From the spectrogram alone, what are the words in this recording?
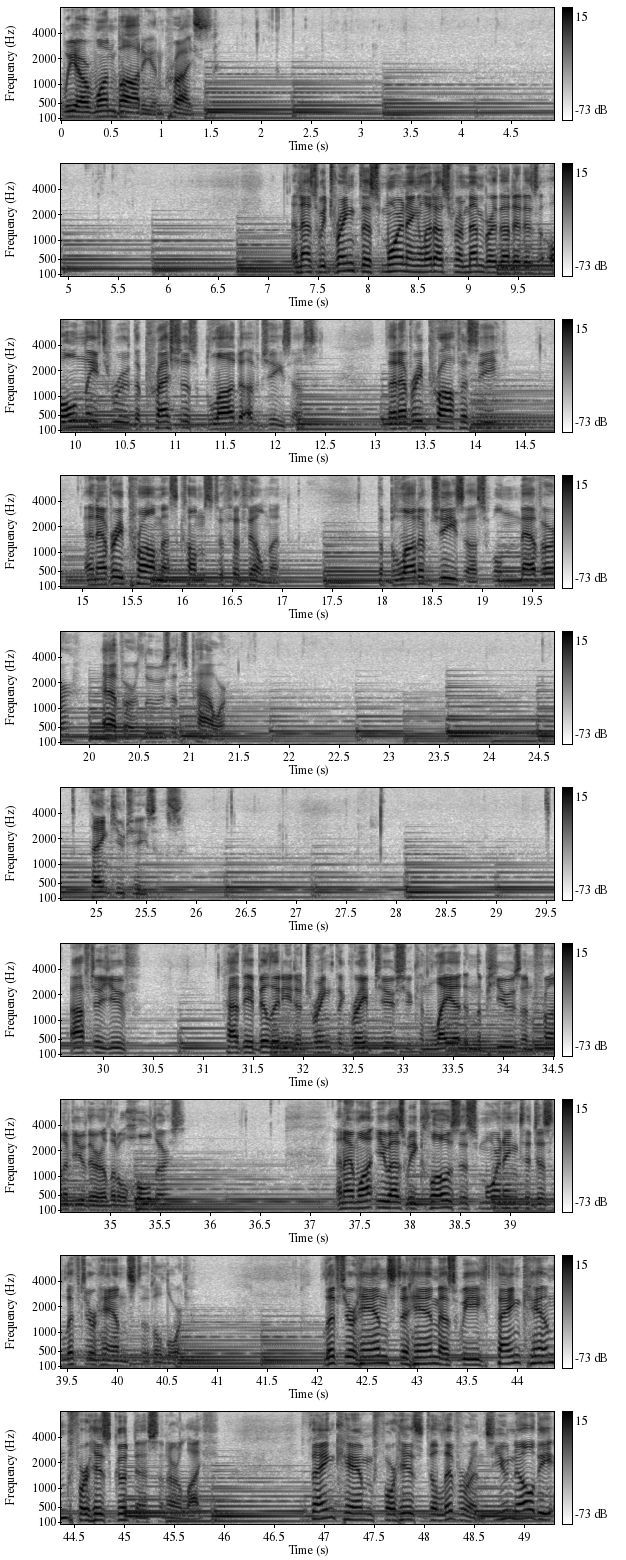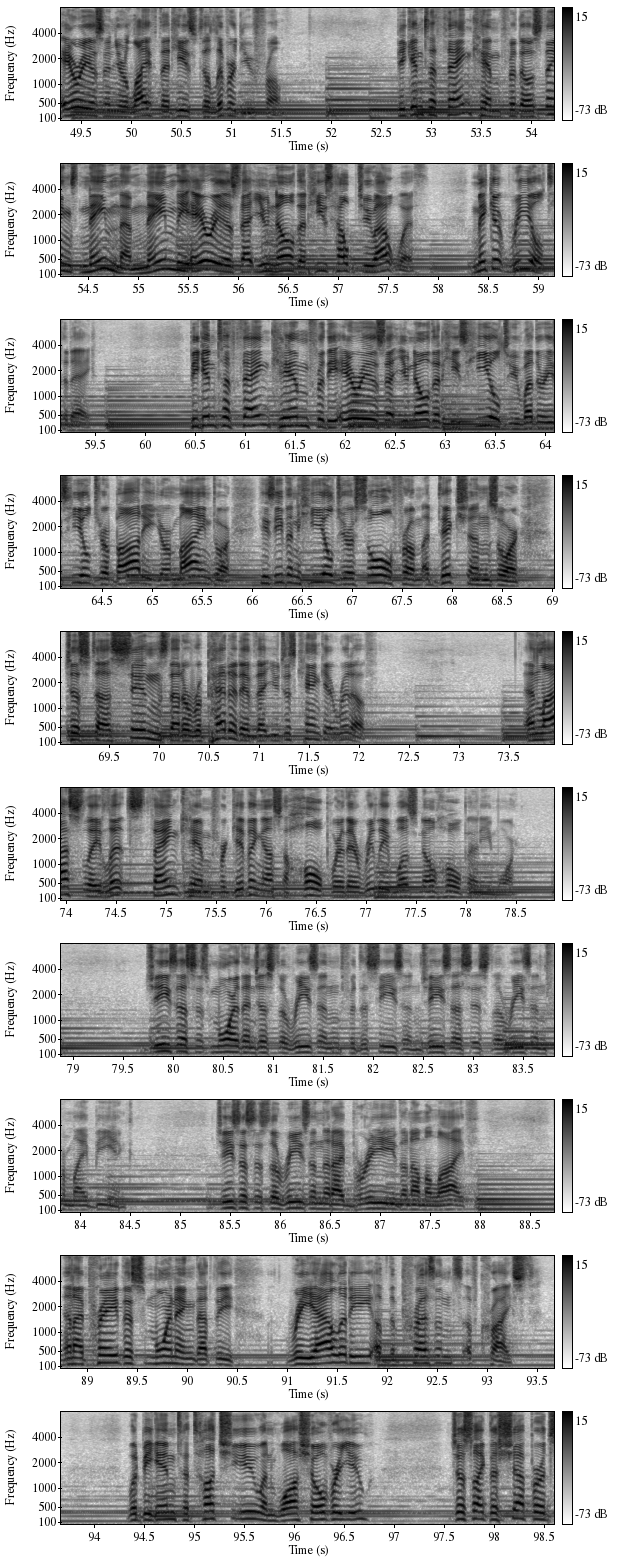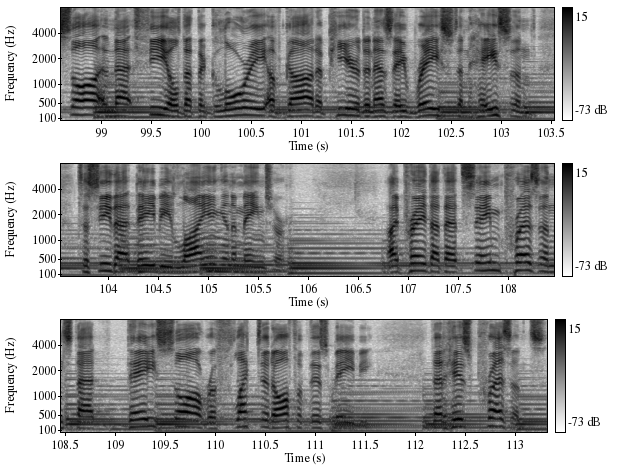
we are one body in Christ. And as we drink this morning, let us remember that it is only through the precious blood of Jesus that every prophecy and every promise comes to fulfillment. The blood of Jesus will never, ever lose its power. Thank you, Jesus. After you've had the ability to drink the grape juice, you can lay it in the pews in front of you. There are little holders. And I want you, as we close this morning, to just lift your hands to the Lord. Lift your hands to Him as we thank Him for His goodness in our life. Thank Him for His deliverance. You know the areas in your life that He's delivered you from. Begin to thank Him for those things. Name them. Name the areas that you know that He's helped you out with. Make it real today. Begin to thank Him for the areas that you know that He's healed you, whether He's healed your body, your mind, or He's even healed your soul from addictions or just uh, sins that are repetitive that you just can't get rid of. And lastly, let's thank Him for giving us a hope where there really was no hope anymore. Jesus is more than just the reason for the season, Jesus is the reason for my being. Jesus is the reason that I breathe and I'm alive. And I pray this morning that the reality of the presence of Christ would begin to touch you and wash over you. Just like the shepherds saw in that field that the glory of God appeared, and as they raced and hastened to see that baby lying in a manger, I pray that that same presence that they saw reflected off of this baby, that his presence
